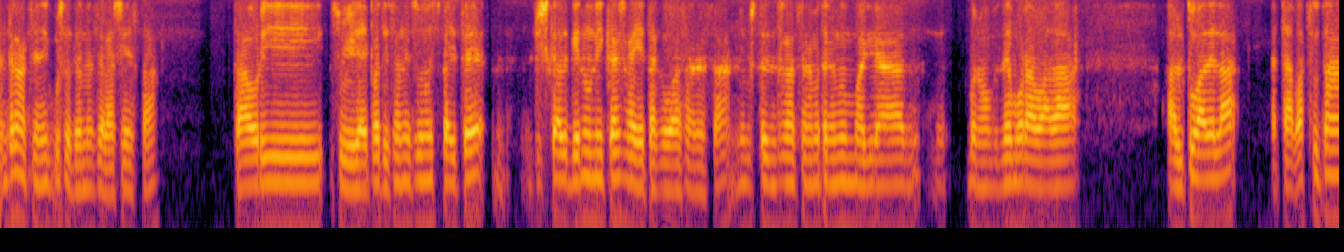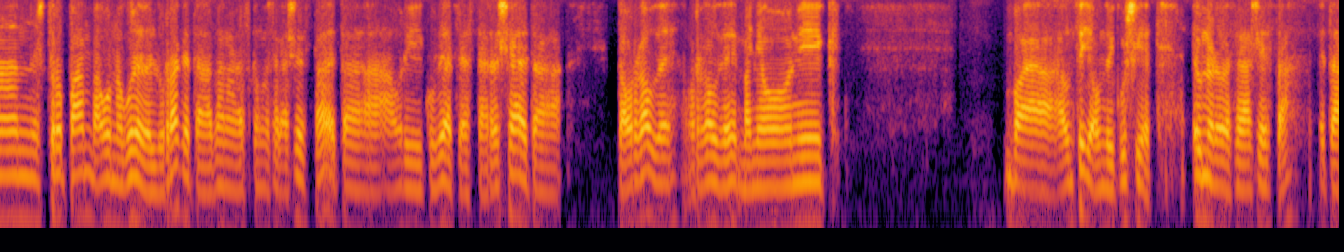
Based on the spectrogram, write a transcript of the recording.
entrenatzen ikusteten ez dela ezta. Ta hori zuri da ipatu izan dizun ez baite, pizkat genuen ikas gaietako bazan ez da. Nik uste entrenatzen ematen genuen baina, bueno, demora bada altua dela, eta batzutan estropan, ba, bueno, gure beldurrak, eta dana azken bezala ezta, eta hori kudeatzea ez da erresa, eta eta hor gaude, hor gaude, baina nik, ba, hauntzi ondo ikusiet, eunero bezala ezta, eta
